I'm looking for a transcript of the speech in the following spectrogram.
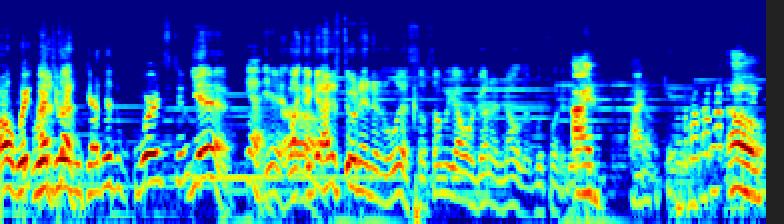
Oh, we, we're I doing each other's words too. Yeah. Yeah. Yeah. Like again. I just threw it into the list, so some of y'all were gonna know that which one it is. I I don't get it. Oh,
